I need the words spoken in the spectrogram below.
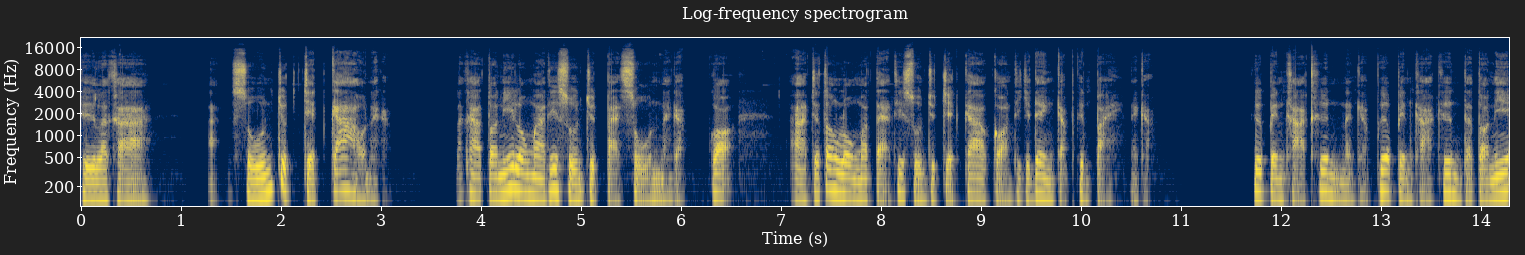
คือราคา 0.79 นะครับ ราคาตอนนี้ลงมาที่ 0.80 นะครับ ก็อาจจะต้องลงมาแตะที่ 0.79 ก่อนที่จะเด้งกลับขึ้นไปนะครับคือเป็นขาขึ้นนะครับ เพื่อเป็นขาขึ้น แต่ตอนนี้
